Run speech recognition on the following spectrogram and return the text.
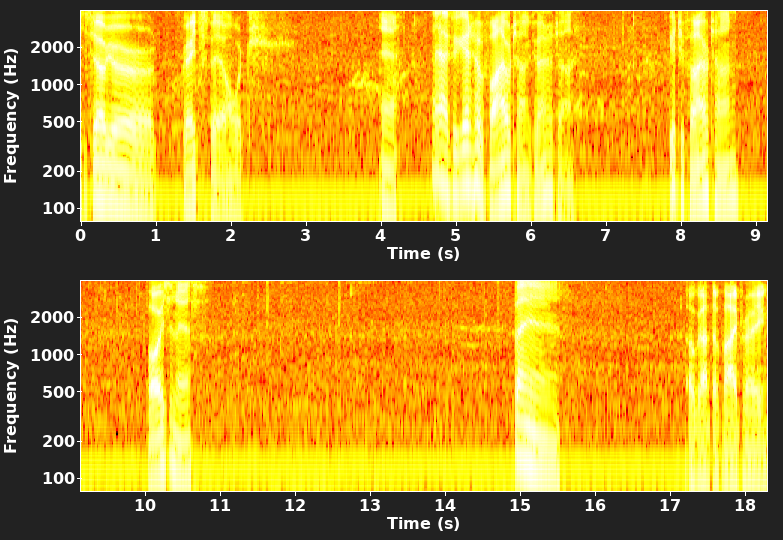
You still have your great spell, which... Yeah. Yeah, I could get her fire tongue, couldn't I? Get your fire tongue. Poisonous. Bam. Oh god, the vibrating.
